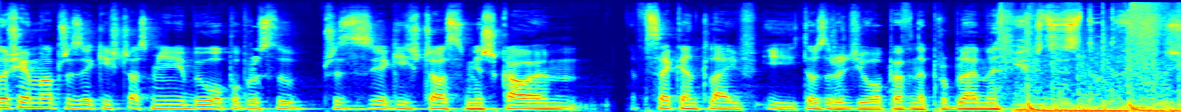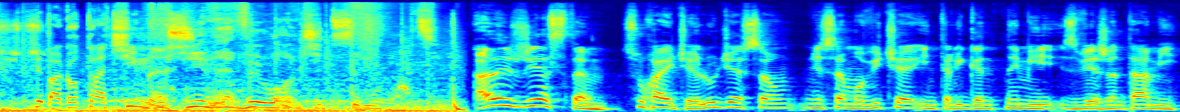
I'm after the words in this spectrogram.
Do siema przez jakiś czas mnie nie było, po prostu przez jakiś czas mieszkałem w Second Life i to zrodziło pewne problemy. Nie chcę stąd. Chyba go tracimy. Musimy wyłączyć symulację. Ale już jestem. Słuchajcie, ludzie są niesamowicie inteligentnymi zwierzętami.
